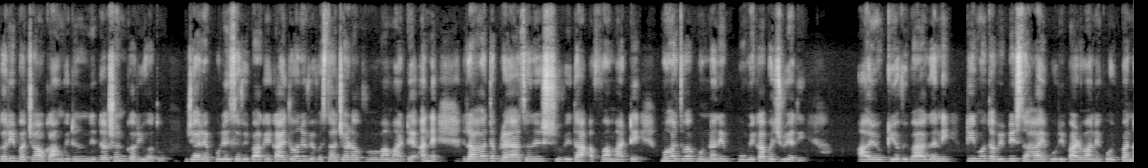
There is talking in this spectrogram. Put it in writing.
કરી બચાવ કામગીરીનું નિદર્શન કર્યું હતું. જ્યારે પોલીસ વિભાગે કાયદો અને વ્યવસ્થા જાળવવા માટે અને રાહત પ્રયાસોને સુવિધા આપવા માટે મહત્વપૂર્ણની ભૂમિકા ભજવી હતી. આરોગ્ય વિભાગની ટીમો તબીબી સહાય પૂરી પાડવા અને કોઈપણ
